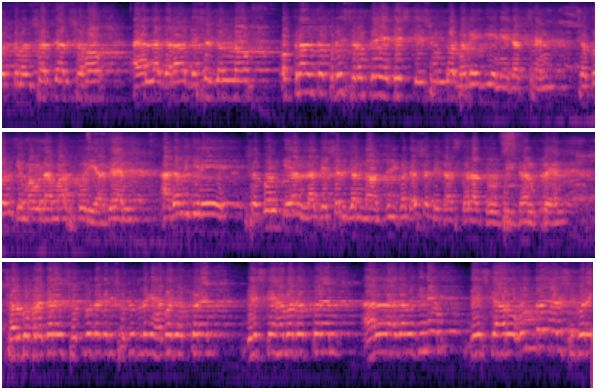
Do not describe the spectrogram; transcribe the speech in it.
বর্তমান সরকার সহ আল্লাহ যারা দেশের জন্য অক্লান্ত পরিশ্রম করে দেশকে সুন্দরভাবে এগিয়ে নিয়ে যাচ্ছেন, সকলকে মাওলা মাফ করিয়া দেন। আগামী দিনে সকলকে আল্লাহ দেশের জন্য আন্তরিকতার সাথে কাজ করার তৌফিক দান করেন। সর্বপ্রকারের শত্রুতাকারী শত্রুতা থেকে হেফাজত করেন, দেশকে হেফাজত করেন। আল্লাহ আগামী দিনে দেশকে আরও উন্নয়নের শিখরে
